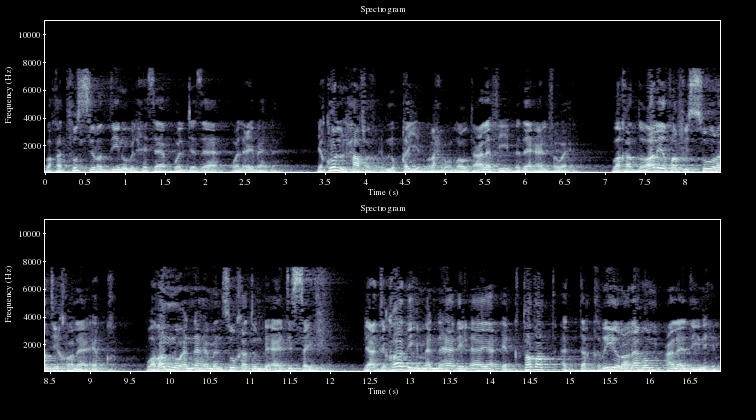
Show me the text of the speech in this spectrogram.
وقد فسر الدين بالحساب والجزاء والعبادة. يقول الحافظ ابن القيم رحمه الله تعالى في بدائع الفوائد وقد غلط في السورة خلائق وظنوا أنها منسوخة بآية السيف. لاعتقادهم أن هذه الآية اقتضت التقرير لهم على دينهم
